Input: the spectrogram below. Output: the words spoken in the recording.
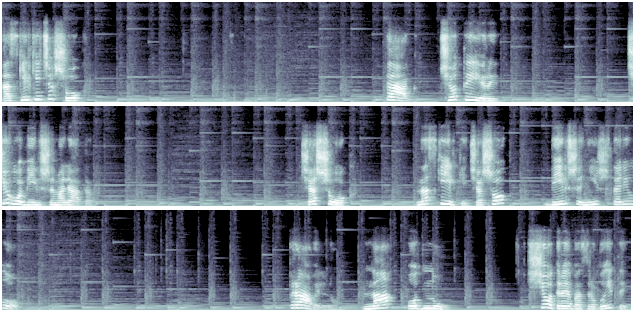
А скільки чашок? Так, чотири. Чого більше малята? Чашок. Наскільки чашок більше, ніж тарілок? Правильно, на одну. Що треба зробити,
